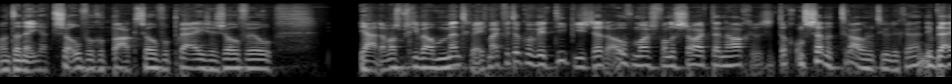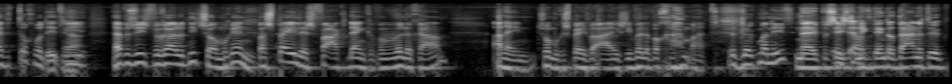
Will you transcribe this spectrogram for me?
Want dan, eh, je hebt zoveel gepakt, zoveel prijzen, zoveel... Ja, dat was misschien wel een moment geweest. Maar ik vind het ook wel weer typisch. Dat overmars van de Sar ten Hag is toch ontzettend trouw natuurlijk. Hè? Die blijven toch wel... Die, Ja. die hebben zoiets, we ruilen het niet zomaar in. Waar spelers vaak denken van we willen gaan. Alleen, sommige spelers bij Ajax die willen wel gaan, maar het lukt maar niet. Nee, precies. En ik denk dat daar natuurlijk,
